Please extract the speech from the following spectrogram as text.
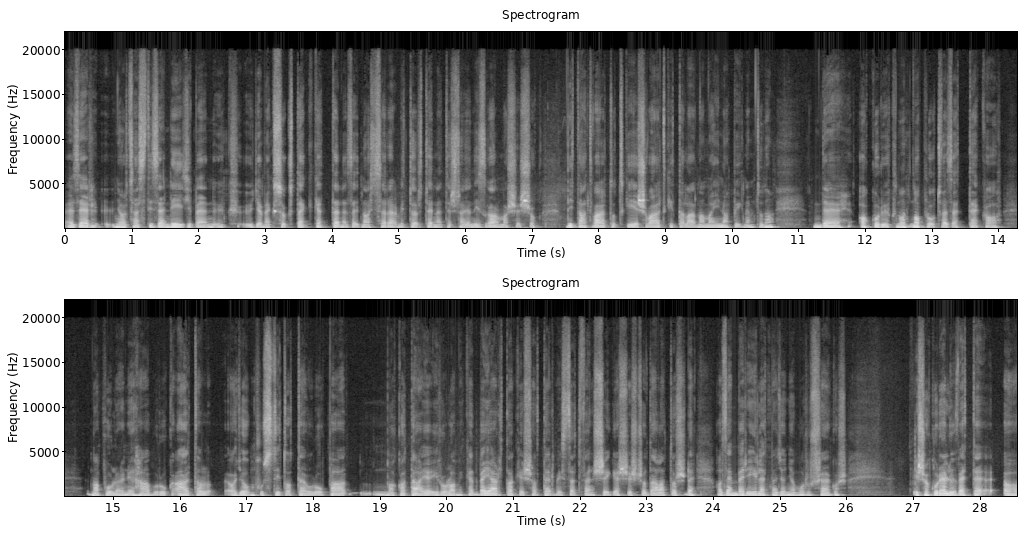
1814-ben ők ugye megszöktek ketten, ez egy nagy szerelmi történet, és nagyon izgalmas, és sok vitát váltott ki, és vált ki talán a mai napig, nem tudom, de akkor ők naplót vezettek a napóleoni háborúk által agyon pusztított Európának a tájairól, amiket bejártak, és a természet fenséges és csodálatos, de az emberi élet nagyon nyomorúságos. És akkor elővette a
